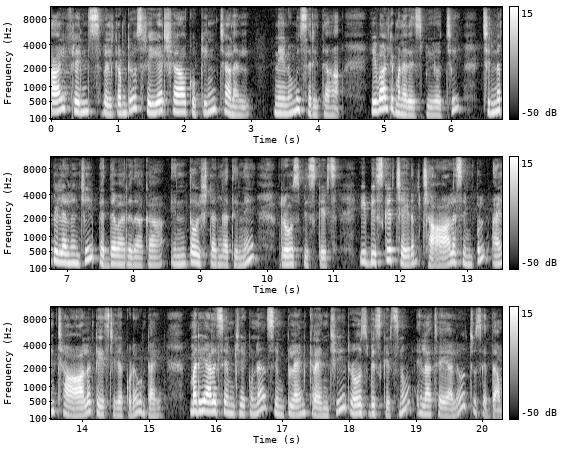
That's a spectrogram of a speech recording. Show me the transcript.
హాయ్ ఫ్రెండ్స్ వెల్కమ్ టు శ్రీయర్ షా కుకింగ్ ఛానల్. నేను మీ సరిత. ఇవాళ మన రెసిపీ వచ్చి చిన్నపిల్లల నుంచి పెద్దవారి దాకా ఎంతో ఇష్టంగా తినే రోజ్ బిస్కెట్స్. ఈ బిస్కెట్ చేయడం చాలా సింపుల్ అండ్ చాలా టేస్టీగా కూడా ఉంటాయి. మరి ఆలస్యం చేయకుండా సింపుల్ అండ్ క్రంచీ రోజ్ బిస్కెట్స్ను ఎలా చేయాలో చూసేద్దాం.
